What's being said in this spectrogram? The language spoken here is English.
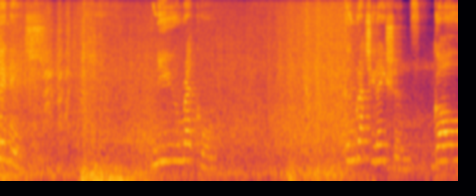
Finish. New record. Congratulations. Goal.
